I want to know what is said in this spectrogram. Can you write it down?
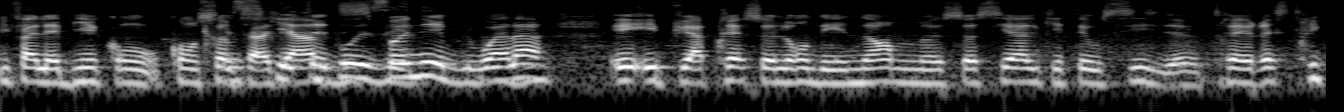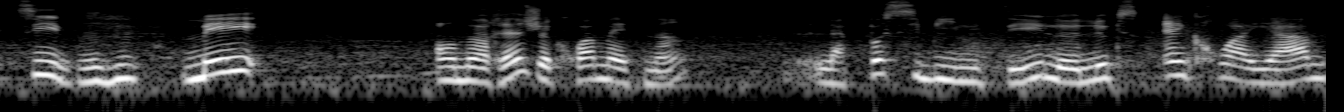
il fallait bien qu'on consomme ce qui était imposé. disponible, voilà. Mhm. et, et puis après, selon des normes sociales qui étaient aussi euh, très restrictives. Mhm. Mais on aurait, je crois maintenant, la possibilité, le luxe incroyable,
